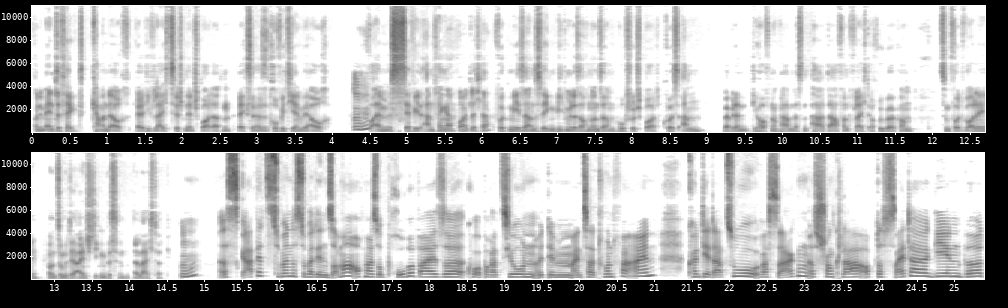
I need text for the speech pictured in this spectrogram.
Und im Endeffekt kann man da auch relativ leicht zwischen den Sportarten wechseln. Also profitieren wir auch. Vor allem ist es sehr viel anfängerfreundlicher, Footmesa, und deswegen bieten wir das auch in unserem Hochschulsportkurs an, weil wir dann die Hoffnung haben, dass ein paar davon vielleicht auch rüberkommen zum Footvolley und somit der Einstieg ein bisschen erleichtert. mhm. Es gab jetzt zumindest über den Sommer auch mal so probeweise Kooperationen mit dem Mainzer Turnverein. Könnt ihr dazu was sagen? Ist schon klar, ob das weitergehen wird?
